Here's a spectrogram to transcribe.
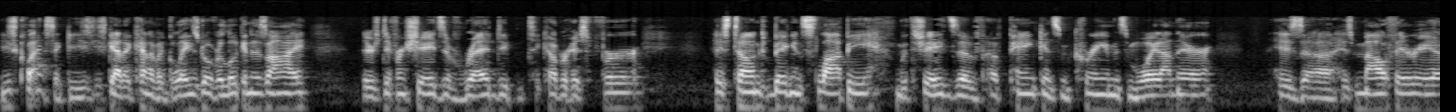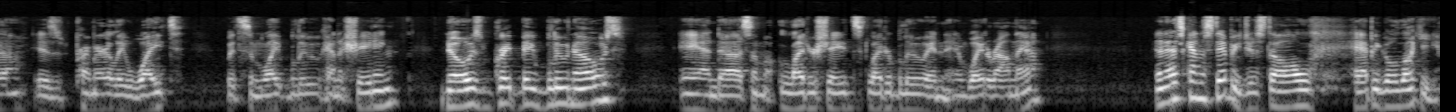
he's classic. He's he's got a kind of a glazed over look in his eye. There's different shades of red to, to cover his fur. His tongue's big and sloppy with shades of, of pink and some cream and some white on there. His uh, his mouth area is primarily white with some light blue kind of shading. Nose, great big blue nose, and uh, some lighter shades, lighter blue and, and white around that. And that's kind of Stimpy, just all happy-go-lucky.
